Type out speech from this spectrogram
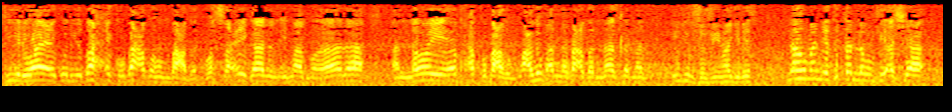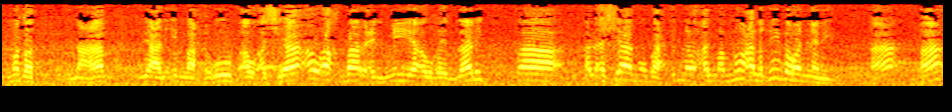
في رواية يقول يضحك بعضهم بعضا. والصحيح قال الإمام هذا النووي يضحك بعضهم. معلوم أن بعض الناس لما يجلسوا في مجلس لهم أن يتكلموا في أشياء مضت. نعم. يعني إما حروب أو أشياء أو أخبار علمية أو غير ذلك فالأشياء المباح إنه الممنوع الغيبة والنميمة. ها؟ ها؟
